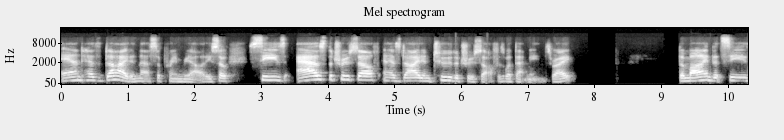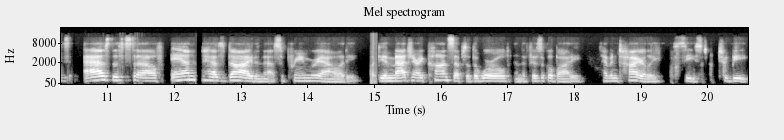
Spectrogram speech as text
and has died in that supreme reality. So, sees as the true self and has died into the true self, is what that means, right? the mind that sees as the self and has died in that supreme reality, the imaginary concepts of the world and the physical body have entirely ceased to be.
